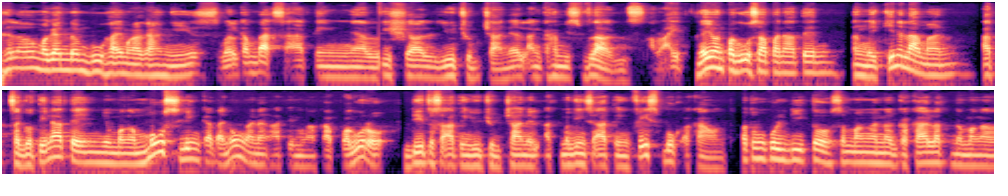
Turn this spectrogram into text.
Hello, magandang buhay mga kahamis. Welcome back sa ating uh, official YouTube channel, ang Kahamis Vlogs. Alright? Ngayon, pag-uusapan natin ang may kinalaman at sagutin natin yung mga mostling katanungan ng ating mga kapwa-guro dito sa ating YouTube channel at maging sa ating Facebook account patungkol dito sa mga nagkakalat na mga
